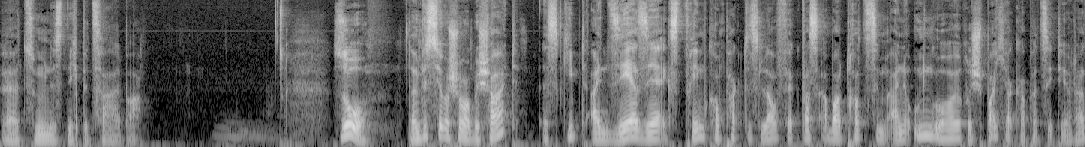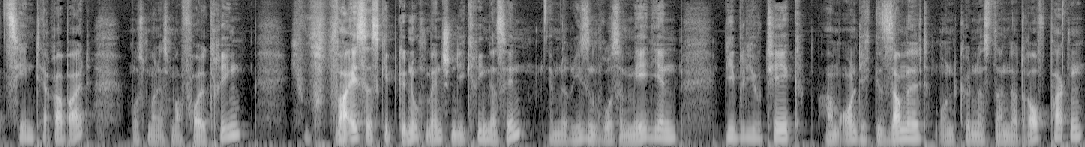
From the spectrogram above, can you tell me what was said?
Äh, zumindest nicht bezahlbar. So, dann wisst ihr aber schon mal Bescheid. Es gibt ein sehr, sehr extrem kompaktes Laufwerk, was aber trotzdem eine ungeheure Speicherkapazität hat. 10 Terabyte muss man erstmal voll kriegen. Ich weiß, es gibt genug Menschen, die kriegen das hin. Die haben eine riesengroße Medienbibliothek, haben ordentlich gesammelt und können das dann da drauf packen.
